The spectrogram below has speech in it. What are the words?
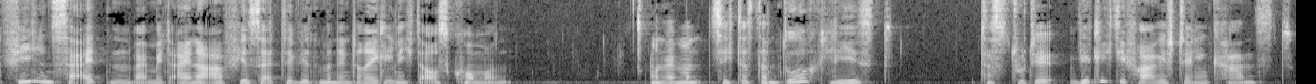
vielen Seiten, weil mit einer A4-Seite wird man in der Regel nicht auskommen. Und wenn man sich das dann durchliest, dass du dir wirklich die Frage stellen kannst,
